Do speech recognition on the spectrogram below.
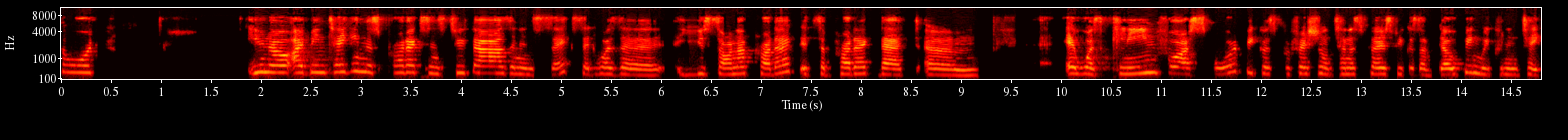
thought, you know, I've been taking this product since 2006. It was a USANA product. It's a product that um, it was clean for our sport because professional tennis players because of doping we couldn't take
